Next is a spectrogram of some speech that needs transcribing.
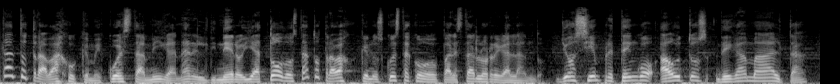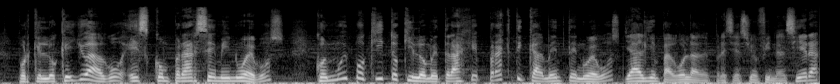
Tanto trabajo que me cuesta a mí ganar el dinero y a todos, tanto trabajo que nos cuesta como para estarlo regalando. Yo siempre tengo autos de gama alta porque lo que yo hago es comprar seminuevos con muy poquito kilometraje, prácticamente nuevos. Ya alguien pagó la depreciación financiera,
